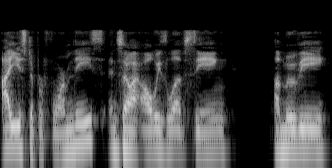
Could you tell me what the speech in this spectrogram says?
I used to perform these, and so I always love seeing a movie,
